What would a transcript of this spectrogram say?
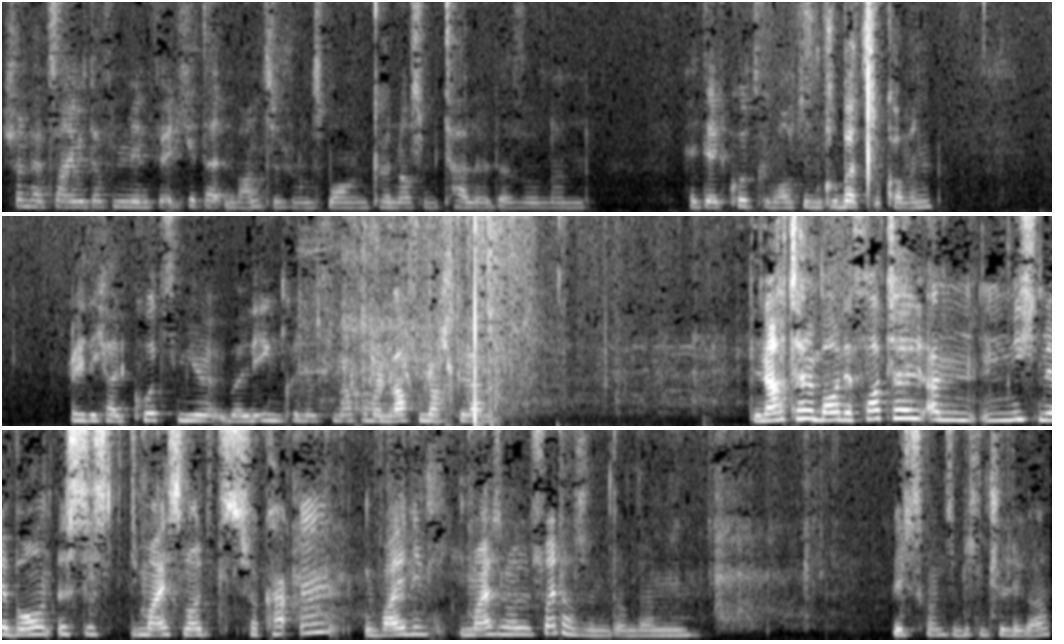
Stand halt zwei Meter von den Pferd. Ich hätte halt einen Wand zwischen uns bauen können aus Metall oder so. Und dann hätte halt kurz gebraucht, um rüberzukommen. Hätte ich halt kurz mir überlegen können, dass ich mache meine Waffen nachgeladen. Der Nachteil am Bauen, der Vorteil an nicht mehr bauen ist, dass die meisten Leute das verkacken, weil die meisten Leute Zweiter sind. Und dann wird das Ganze ein bisschen chilliger.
